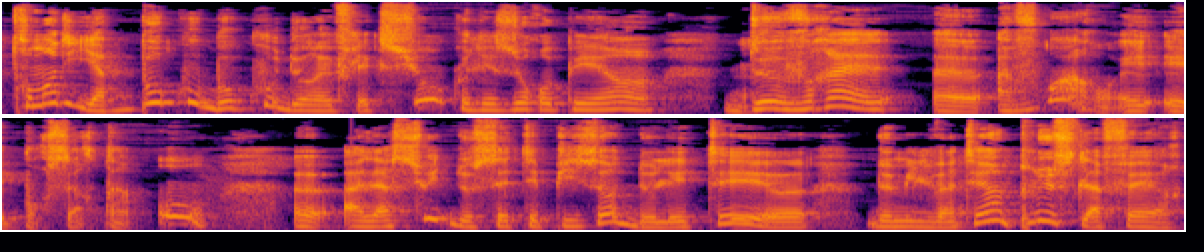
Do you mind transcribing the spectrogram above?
Autrement dit, il y a beaucoup, beaucoup de réflexions que les Européens devraient euh, avoir, et, et, pour certains ont, à la suite de cet épisode de l'été 2021, plus l'affaire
